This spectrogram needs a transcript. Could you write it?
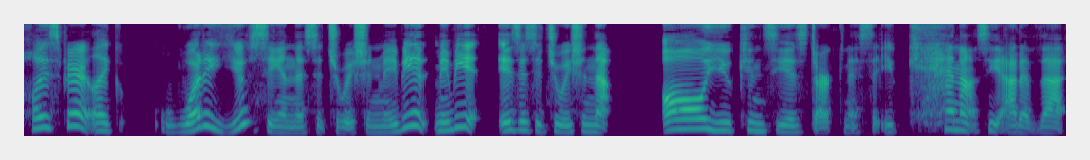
Holy Spirit, like what do you see in this situation? Maybe it maybe it is a situation that all you can see is darkness, that you cannot see out of that.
